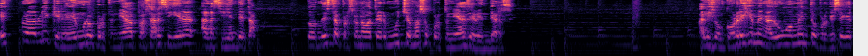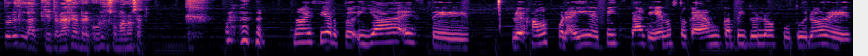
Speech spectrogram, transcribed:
es probable que le den una oportunidad de pasar siquiera a la siguiente etapa donde esta persona va a tener muchas más oportunidades de venderse. Alison, corrígeme en algún momento porque sé que tú eres la que trabaja en recursos humanos aquí. no, es cierto. Y ya este, lo dejamos por ahí de pista, que ya nos tocará un capítulo futuro de,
